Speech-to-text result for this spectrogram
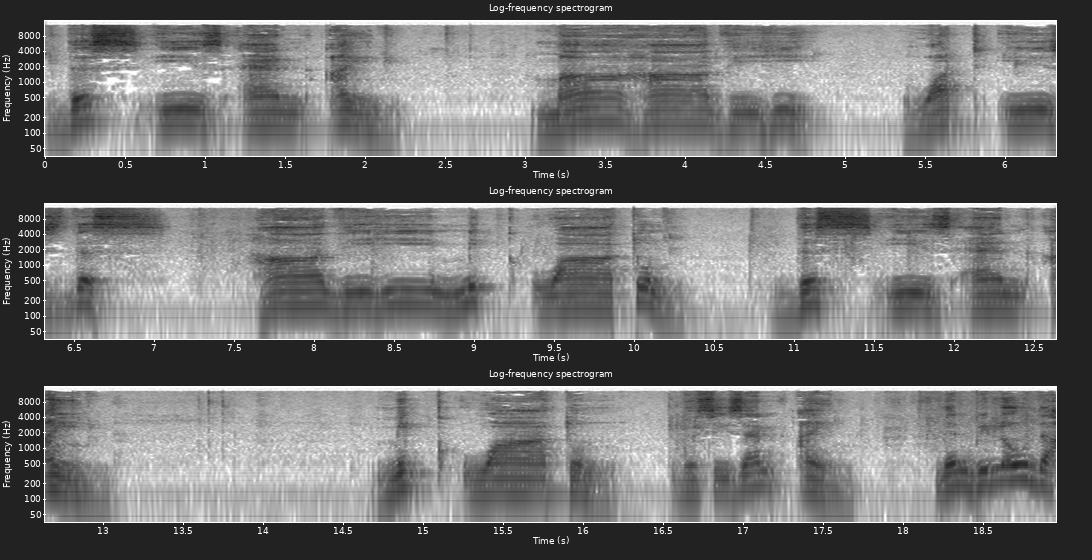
This is an ayn. Ma hadihi. What is this? Hadihi mikwatun. This is an ayn mikwatun. This is an ain. Then below the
